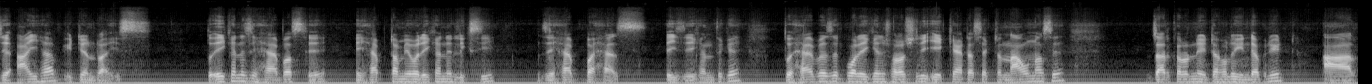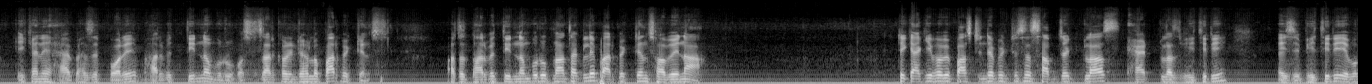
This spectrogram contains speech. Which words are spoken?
যে আই হ্যাভ ইটেন রাইস তো এখানে যে হ্যাভ আছে, এই হ্যাভটা আমি আবার এখানে লিখছি, যে হ্যাভ বা হ্যাজ এই যে এখান থেকে। তো হ্যাভ হ্যাজের পরে এখানে সরাসরি এ ক্যাট আছে, একটা নাউন আছে, যার কারণে এটা হলো ইনডেফিনিট আর এখানে হ্যাভ হ্যাজের পরে ভার্বের তিন নম্বর রূপ আছে, যার কারণে এটা হলো পারফেক্ট টেন্স অর্থাৎ ভার্বের তিন নম্বর রূপ না থাকলে পারফেক্ট টেন্স হবে না। ঠিক একইভাবে পাস্ট ইন্টারপ্রিটেন্সের subject plus had plus V three এই যে ভিথিরি এবং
